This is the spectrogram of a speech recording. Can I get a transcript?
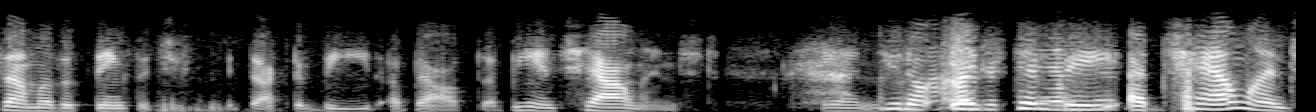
some of the things that you, said, Dr. Bede, about uh, being challenged. And You know, I it can be a challenge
